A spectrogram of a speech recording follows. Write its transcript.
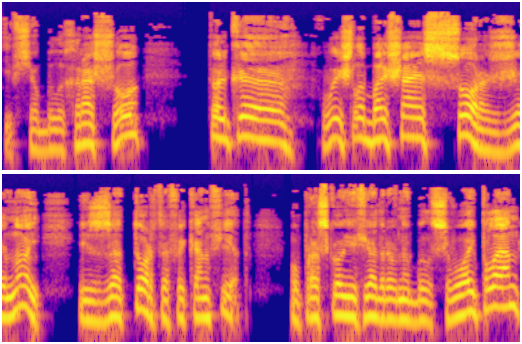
и все было хорошо, только вышла большая ссора с женой из-за тортов и конфет. У Прасковьи Федоровны был свой план,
